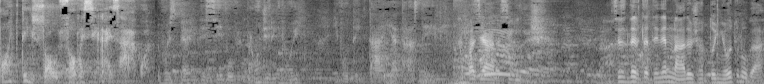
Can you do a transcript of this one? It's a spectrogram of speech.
bom é que tem sol, o sol vai secar essa água. Eu vou esperar ele descer, vou ver pra onde ele foi e vou tentar ir atrás dele. Rapaziada, é o seguinte. Vocês não devem estar entendendo nada, eu já tô em outro lugar.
